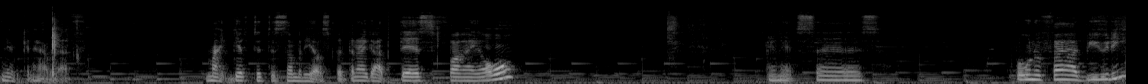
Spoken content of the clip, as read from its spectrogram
never can have enough. Might gift it to somebody else. But then I got this file and it says Bonafide Beauty.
